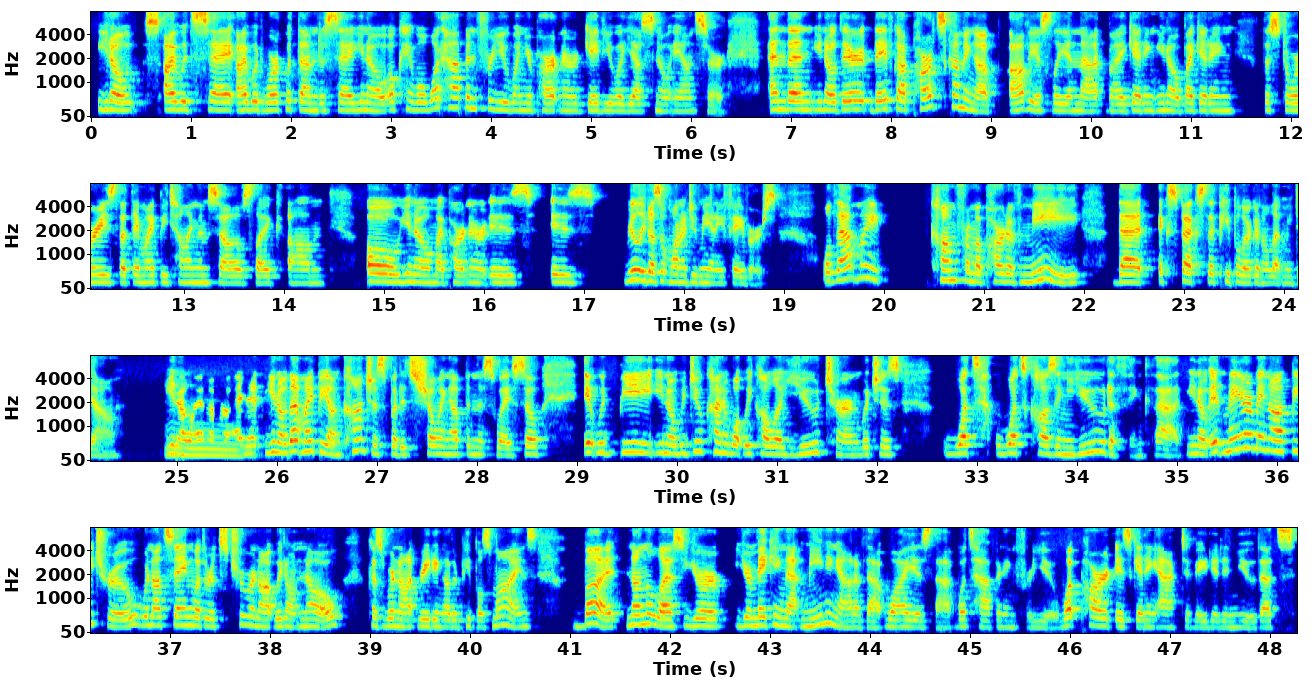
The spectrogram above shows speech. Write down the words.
you know, I would say, I would work with them to say, you know, okay, well, what happened for you when your partner gave you a yes, no answer? And then, you know, they're, they've got parts coming up, obviously, in that by getting, you know, by getting the stories that they might be telling themselves, like, um, oh, you know, my partner is, is really doesn't want to do me any favors. Well, that might come from a part of me that expects that people are going to let me down you know and, and mm. it, you know that might be unconscious but it's showing up in this way. So it would be you know we do kind of what we call a u-turn which is what's what's causing you to think that. You know it may or may not be true. We're not saying whether it's true or not. We don't know because we're not reading other people's minds. But nonetheless you're you're making that meaning out of that. Why is that? What's happening for you? What part is getting activated in you that's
